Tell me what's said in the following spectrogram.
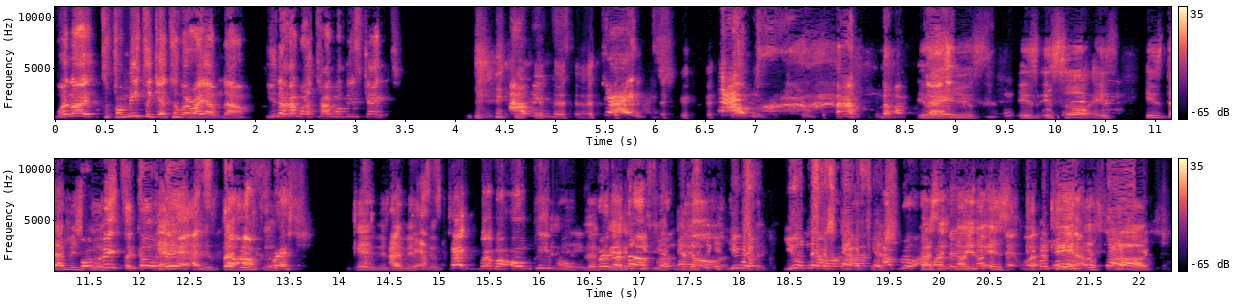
When I for me to get to where I am now, you know how much time I've been skanked. I've been skanked. I'm, I'm not abused. He's, he's sore. He's, he's damaged For good. me to go Hey, there and it's start afresh Kane is and damaged get by my own people. Look, Brother, yeah, nah, yeah, fuck yeah. But the thing is, no. you would you would never start afresh. I built up That's it. No, you know it is. network. Kane is start scarred. afresh.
